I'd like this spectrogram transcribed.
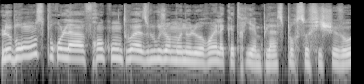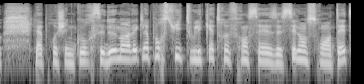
le bronze pour la franc-comtoise Lou Jean Laurent et la quatrième place pour Sophie Chevaux. La prochaine course est demain avec la poursuite où les quatre françaises s'élanceront en tête.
